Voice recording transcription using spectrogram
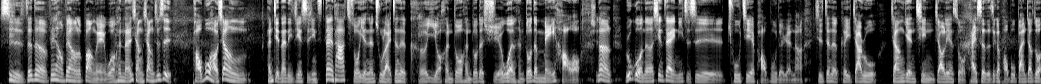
是真的，非常非常的棒诶，我很难想象，就是跑步好像。很简单的一件事情，但是它所衍生出来，真的可以有很多很多的学问，很多的美好哦。那如果呢，现在你只是出街跑步的人呢、啊，其实真的可以加入。江燕庆教练所开设的这个跑步班叫做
